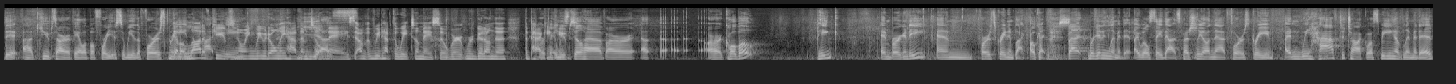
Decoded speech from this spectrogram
The uh, cubes are available for you. So we have the forest green. got a lot of cubes, pink. knowing we would only have them till Yes. May. So, um, we'd have to wait till May, so we're, we're good on the, the packing Perfect. And we still have our uh, uh, our cobalt, pink, and burgundy, and forest green and black. Okay, Nice. but we're getting limited. I will say that, especially on that forest green. And we have to talk. Well, speaking of limited,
